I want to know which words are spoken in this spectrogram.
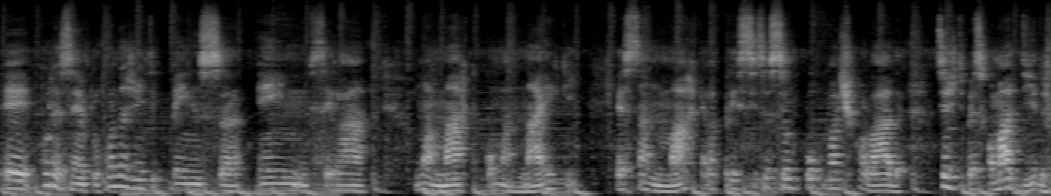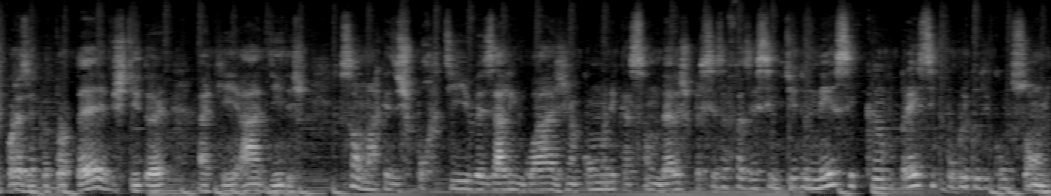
é, por exemplo, quando a gente pensa em, sei lá, uma marca como a Nike, essa marca ela precisa ser um pouco mais colada. Se a gente pensa como a Adidas, por exemplo, eu estou até vestido é, aqui a Adidas. São marcas esportivas, a linguagem, a comunicação delas precisa fazer sentido nesse campo, para esse público que consome.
